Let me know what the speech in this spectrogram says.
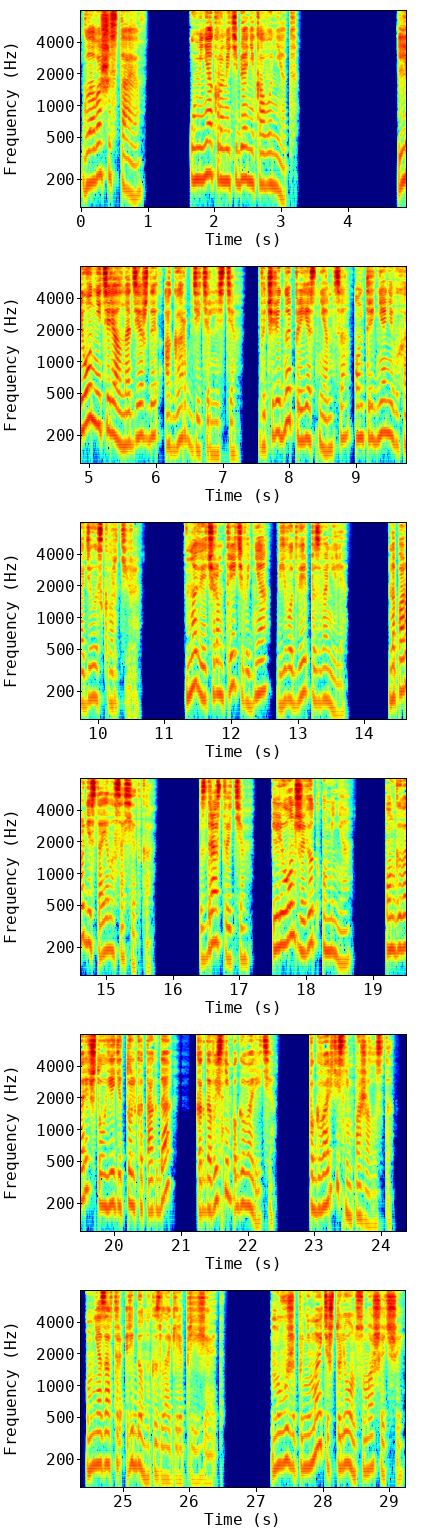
Глава шестая. «У меня, кроме тебя, никого нет». Леон не терял надежды, а Гар — бдительности. В очередной приезд немца он три дня не выходил из квартиры. Но вечером третьего дня в его дверь позвонили. На пороге стояла соседка. «Здравствуйте. Леон живет у меня. Он говорит, что уедет только тогда, когда вы с ним поговорите. Поговорите с ним, пожалуйста. У меня завтра ребенок из лагеря приезжает. Но вы же понимаете, что Леон сумасшедший.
